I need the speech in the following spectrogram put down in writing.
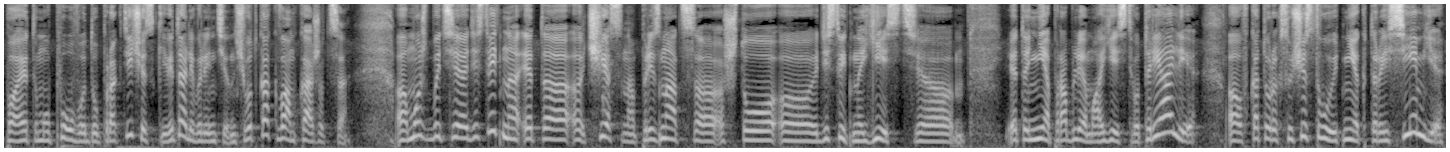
по этому поводу практически, Виталий Валентинович, вот как вам кажется, может быть, действительно это честно признаться, что э, действительно есть, э, это не проблема, а есть вот реалии, э, в которых существуют некоторые семьи,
